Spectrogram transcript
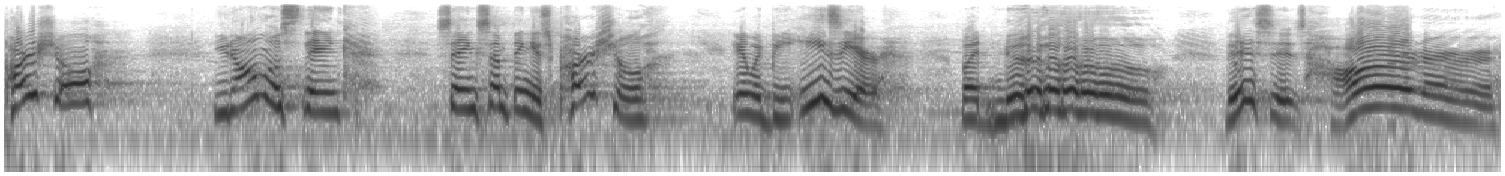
Partial, you'd almost think saying something is partial, it would be easier. But no, this is harder.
